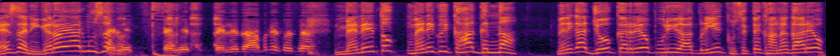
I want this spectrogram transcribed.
ऐसा नहीं करो यार मूसा। पहले पहले पहले तो आपने सोचा। मैंने तो मैंने कोई कहा गंदा। मैंने कहा जो कर रहे हो पूरी रात पड़ी है हो सकते खाना खा रहे हो।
